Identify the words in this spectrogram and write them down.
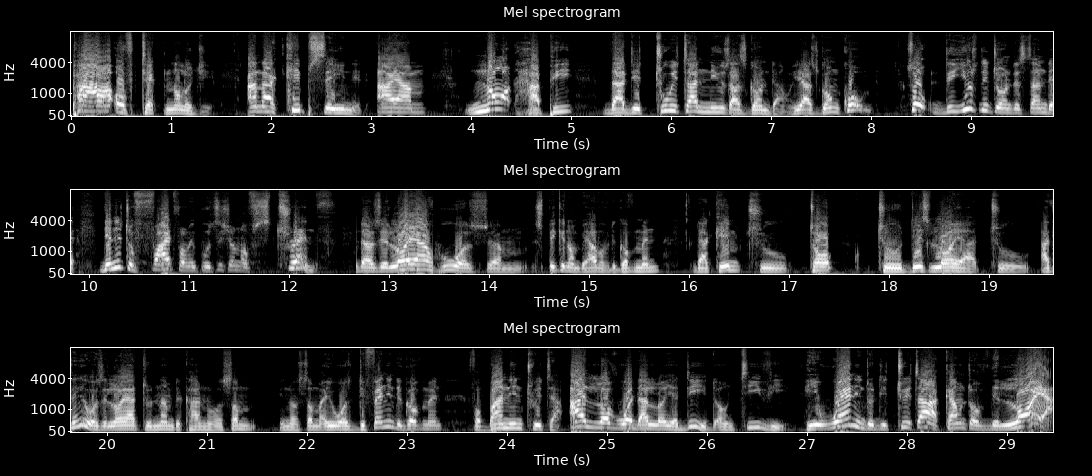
power of technology. And I keep saying it. I am not happy that the Twitter news has gone down. It has gone cold. So the youth need to understand that they need to fight from a position of strength. There was a lawyer who was um, speaking on behalf of the government that came to talk to this lawyer to I think it was a lawyer to Nnamdi Kanu or some you know some he was defending the government for banning Twitter. I love what that lawyer did on TV. He went into the Twitter account of the lawyer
